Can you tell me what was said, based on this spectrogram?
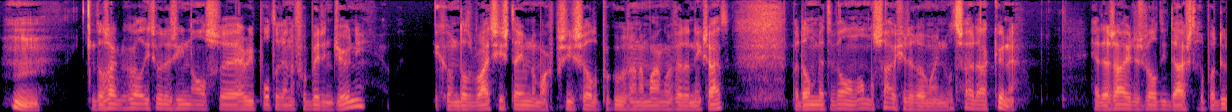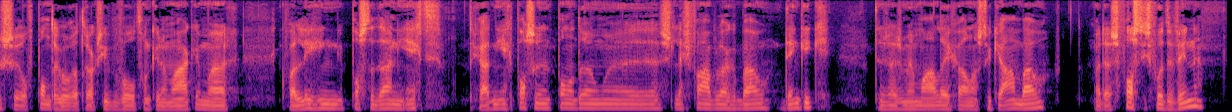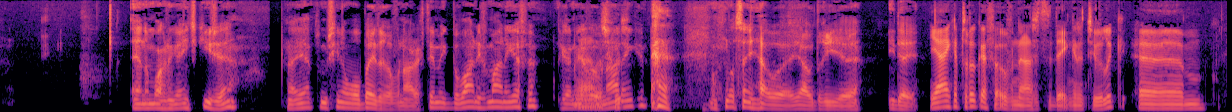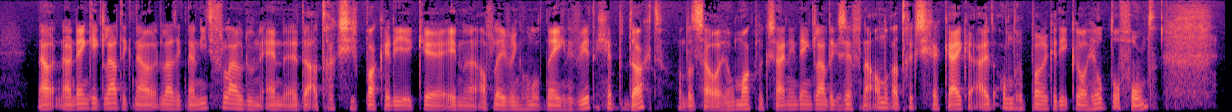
Hmm. Dan zou ik nog wel iets willen zien als uh, Harry Potter en een Forbidden Journey. Gewoon dat ride systeem, dan mag precies hetzelfde parcours zijn, dan maakt me verder niks uit. Maar dan met wel een ander sausje eromheen. Wat zou daar kunnen? Ja, daar zou je dus wel die duistere Pardoes of Pantagor attractie bijvoorbeeld van kunnen maken. Maar qua ligging past het daar niet echt. Het gaat niet echt passen in het Panadrome uh, slash Fabula gebouw, denk ik. Tenzij ze hem helemaal legaal een stukje aanbouwen. Maar daar is vast iets voor te vinden. En dan mag ik nog eentje kiezen, hè? Nou, je hebt er misschien al wel beter over nagedacht. Tim, ik bewaar die voor mij nog even. Ik ga er nog ja, over nadenken. Wat zijn jouw, jouw drie uh, ideeën? Ja, ik heb er ook even over na zitten denken natuurlijk. Um, nou, nou denk ik, laat ik nou, laat ik nou niet flauw doen en uh, de attracties pakken die ik uh, in aflevering 149 heb bedacht. Want dat zou wel heel makkelijk zijn. Ik denk, laat ik eens even naar andere attracties gaan kijken uit andere parken die ik wel heel tof vond.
